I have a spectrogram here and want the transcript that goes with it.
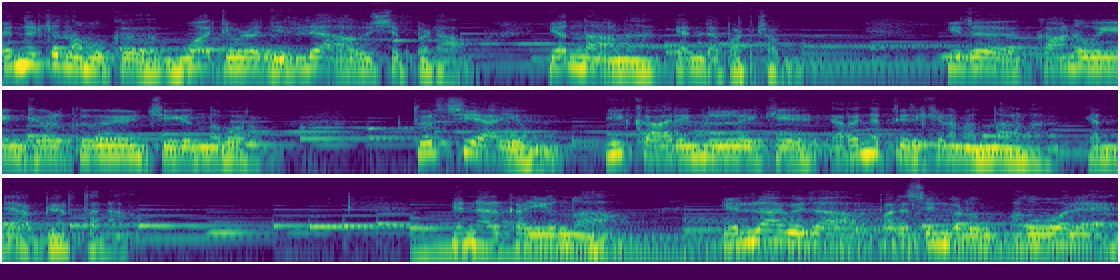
എന്നിട്ട് നമുക്ക് മൂവാറ്റുപുഴ ജില്ല ആവശ്യപ്പെടാം എന്നാണ് എന്റെ പക്ഷം. ഇത് കാണുകയും കേൾക്കുകയും ചെയ്യുന്നവർ തീർച്ചയായും ഈ കാര്യങ്ങളിലേക്ക് ഇറങ്ങിത്തിരിക്കണമെന്നാണ് എന്റെ അഭ്യർത്ഥന. എന്നാൽ കഴിയുന്ന എല്ലാവിധ പരസ്യങ്ങളും അതുപോലെ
